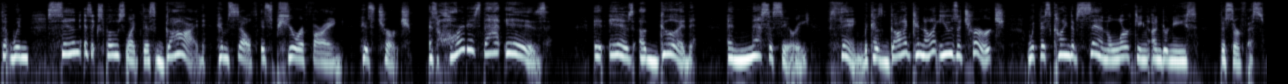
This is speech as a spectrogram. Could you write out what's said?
that when sin is exposed like this, God himself is purifying his church. As hard as that is, it is a good and necessary thing because God cannot use a church with this kind of sin lurking underneath the surface.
